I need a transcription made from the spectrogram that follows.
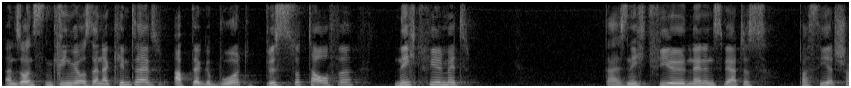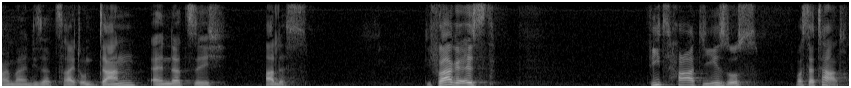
Ansonsten kriegen wir aus seiner Kindheit ab der Geburt bis zur Taufe nicht viel mit. Da ist nicht viel Nennenswertes passiert scheinbar in dieser Zeit und dann ändert sich alles. Die Frage ist, wie tat Jesus, was er tat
